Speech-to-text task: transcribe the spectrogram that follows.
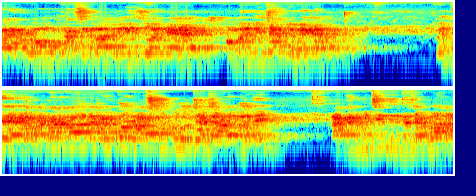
కార్యక్రమం ఒక సినిమా రిలీజ్ అంటే మమ్మల్ని పిలిచారు వెళ్ళాం వెళ్తే రకరకాల కవితలు రాసుకుంటూ వచ్చారు చాలా మంది నాకు అనిపించింది ఇంత చెప్పాలా?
